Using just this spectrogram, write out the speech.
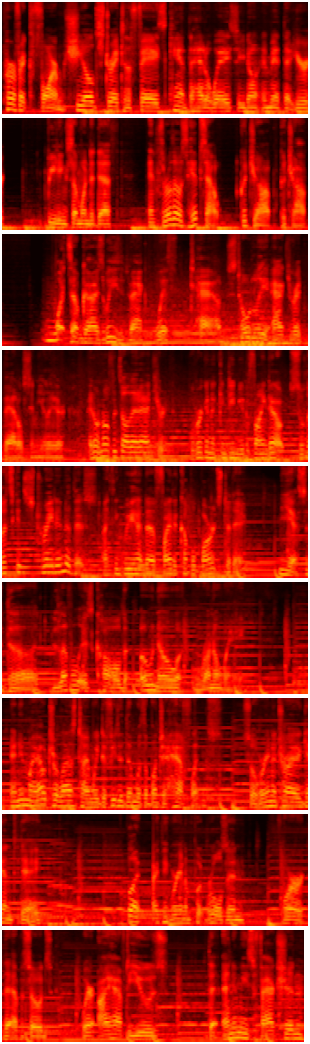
Perfect form. Shield straight to the face, cant the head away so you don't admit that you're beating someone to death. And throw those hips out. Good job, good job. What's up, guys? We back with Tabs. Totally accurate battle simulator. I don't know if it's all that accurate, but we're gonna continue to find out. So let's get straight into this. I think we had to fight a couple bards today. Yes, the level is called Oh No Runaway. And in my outro last time, we defeated them with a bunch of halflings. So we're gonna try again today. But I think we're gonna put rules in for the episodes where I have to use the enemy's faction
